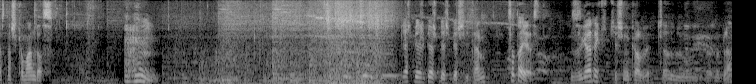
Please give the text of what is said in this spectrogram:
Jest nasz komandos. Bierz, bierz, bierz, bierz, bierz item. Co to jest? Zegarek kieszonkowy. Bla, bla, bla.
